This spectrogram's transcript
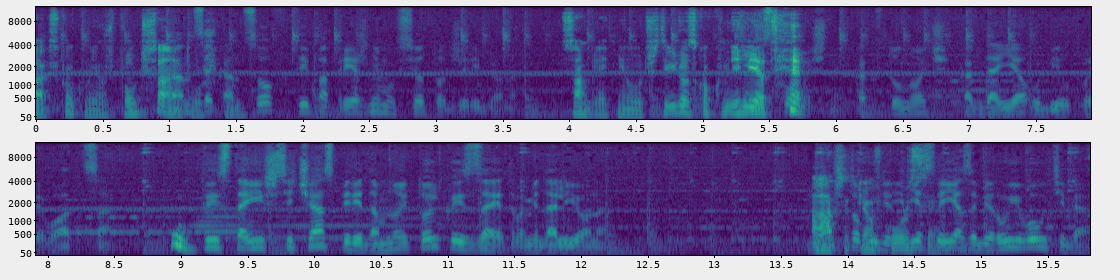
Так, сколько мне уже? Полчаса В конце концов, ты по-прежнему все тот же ребенок. Сам, блядь, не лучше. Ты видел, сколько мне лет? Беспомощный, как в ту ночь, когда я убил твоего отца. Ты стоишь сейчас передо мной только из-за этого медальона. А, что будет, если я заберу его у тебя?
